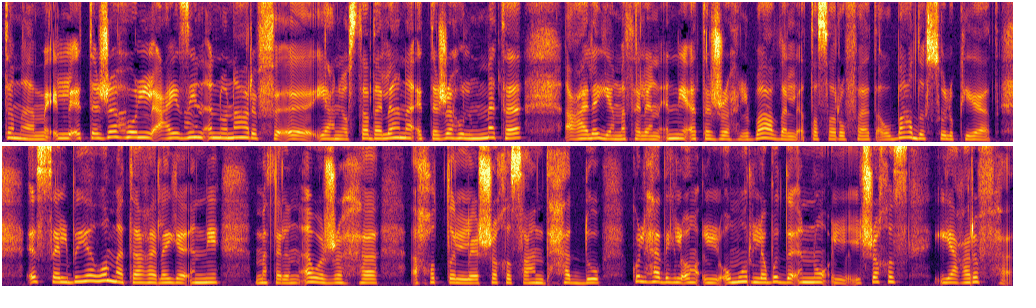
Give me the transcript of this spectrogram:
تمام. التجاهل عايزين أنه نعرف آه، يعني أستاذة لانا التجاهل متى علي مثلا إني أتجاهل بعض التصرفات أو بعض السلوكيات السلبية؟ ومتى علي إني مثلا اوجهها أحط الشخص عند حده؟ كل هذه الأمور لابد أنه الشخص يعرفها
